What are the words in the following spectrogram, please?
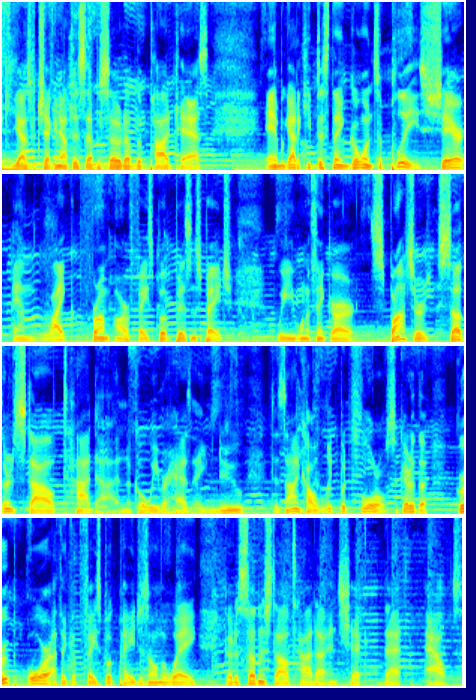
Thank you guys for checking out this episode of the podcast. And we got to keep this thing going, so please share and like from our Facebook business page. We want to thank our sponsor, Southern Style Tie Dye. Nicole Weaver has a new design called Liquid Floral. So go to the group, or I think a Facebook page is on the way. Go to Southern Style Tie Dye and check that out.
